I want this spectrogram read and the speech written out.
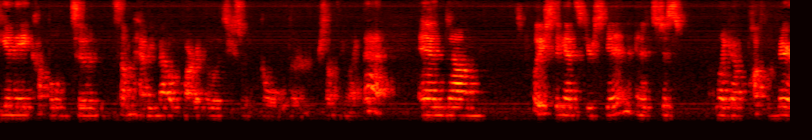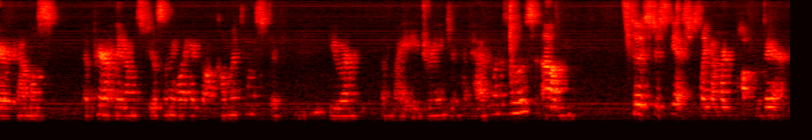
DNA coupled to some heavy metal particle, it's usually gold or something like that. And, um, it's placed against your skin and it's just like a puff of air. It almost, apparently it almost feels something like a glaucoma test if you are of my age range and have had one of those. Um, so it's just, yeah, it's just like a hard puff of air.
